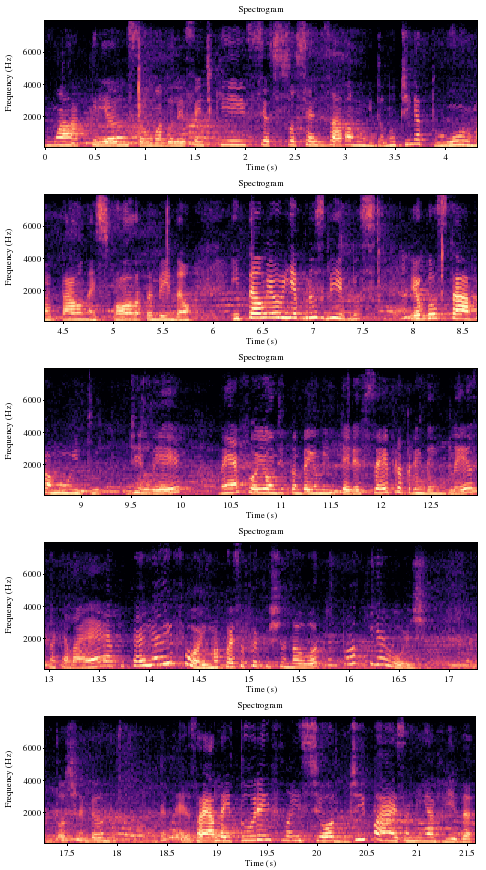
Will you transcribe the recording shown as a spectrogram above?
uma criança ou um adolescente que se socializava muito. Eu não tinha turma, tal, na escola também não. Então eu ia para os livros. Eu gostava muito de ler, né? Foi onde também eu me interessei para aprender inglês naquela época e aí foi. Uma coisa foi puxando a outra. Estou aqui hoje. Estou chegando. Beleza. A leitura influenciou demais a minha vida.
